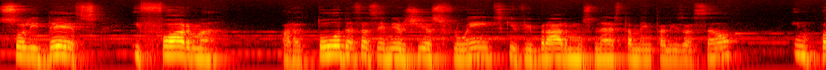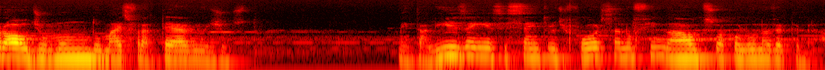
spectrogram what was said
solidez e forma para todas as energias fluentes que vibrarmos nesta mentalização em prol de um mundo mais fraterno e justo. Mentalizem esse centro de força no final de sua coluna vertebral.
